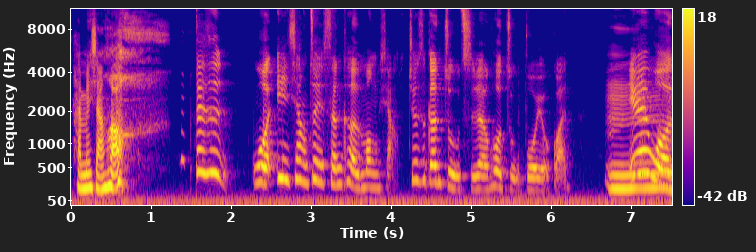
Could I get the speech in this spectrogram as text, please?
还没想好。但是我印象最深刻的梦想就是跟主持人或主播有关，嗯，因为我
